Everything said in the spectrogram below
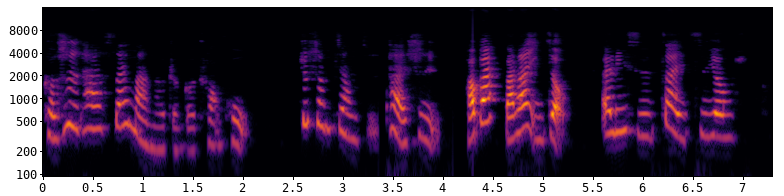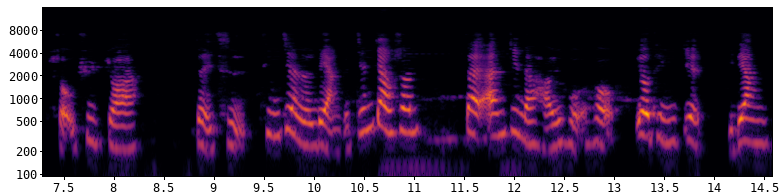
可是它塞满了整个窗户，就算这样子，它也是好吧，把它移走。爱丽丝再一次用手去抓，这一次听见了两个尖叫声。在安静了好一会儿后，又听见一辆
